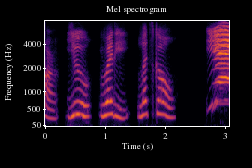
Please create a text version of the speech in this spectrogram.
Are you ready? Let's go. Yeah.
